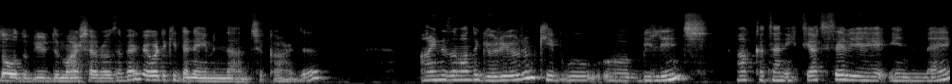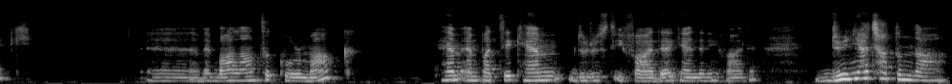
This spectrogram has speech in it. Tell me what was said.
doğdu büyüdü Marshall Rosenberg ve oradaki deneyiminden çıkardı. Aynı zamanda görüyorum ki bu e, bilinç hakikaten ihtiyaç seviyeye inmek e, ve bağlantı kurmak hem empatik hem dürüst ifade, kendini ifade dünya çapında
